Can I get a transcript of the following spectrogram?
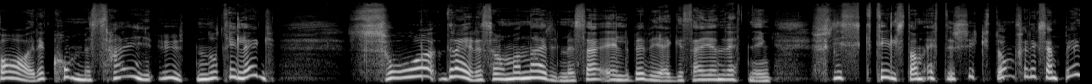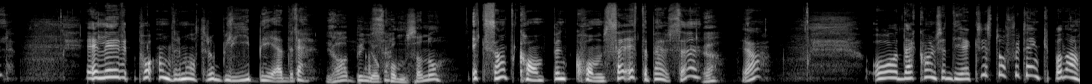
bare komme seg uten noe tillegg, så dreier det seg om å nærme seg eller bevege seg i en retning. Frisk tilstand etter sykdom, for eksempel. Eller på andre måter å bli bedre. Ja, begynne Altså- å komme seg nå. Ikke sant? Kampen kom seg etter pause. Ja. Ja. Og det er kanskje det Kristoffer tenker på, da.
